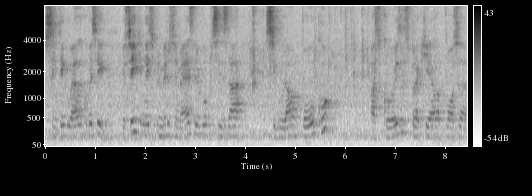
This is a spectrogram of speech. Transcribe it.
sentei com ela e conversei. Eu sei que nesse primeiro semestre eu vou precisar segurar um pouco as coisas para que ela possa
